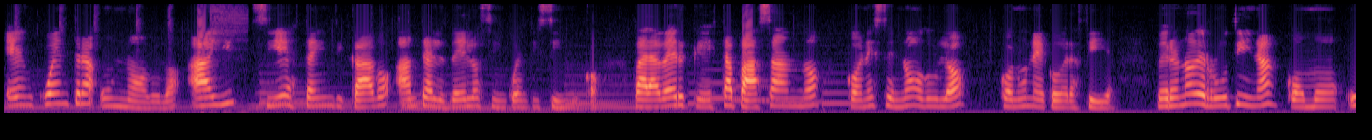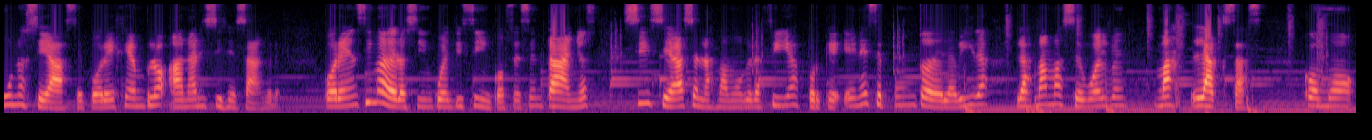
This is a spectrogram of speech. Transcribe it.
encuentra un nódulo. Ahí sí está indicado antes el de los 55 para ver qué está pasando con ese nódulo con una ecografía, pero no de rutina como uno se hace, por ejemplo, análisis de sangre. Por encima de los 55 o 60 años sí se hacen las mamografías porque en ese punto de la vida las mamas se vuelven más laxas, como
